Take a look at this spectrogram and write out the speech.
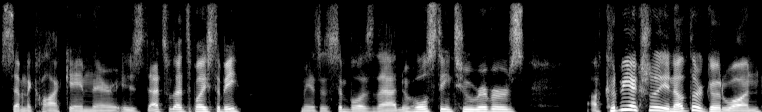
Seven o'clock game there is that's that's a place to be. I mean, it's as simple as that. New Holstein, Two Rivers, uh, could be actually another good one.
